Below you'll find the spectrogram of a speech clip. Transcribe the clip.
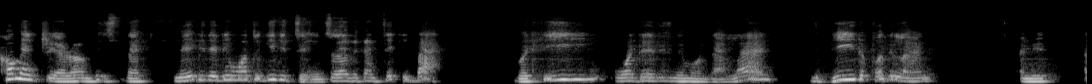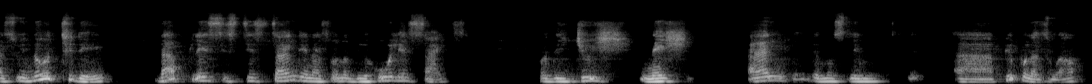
commentary around this that maybe they didn't want to give it to him so that they can take it back. But he wanted his name on that land, the deed for the land. And it, as we know today, that place is still standing as one of the holiest sites for the Jewish nation and the Muslim uh, people as well,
